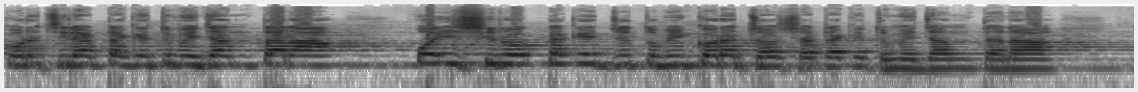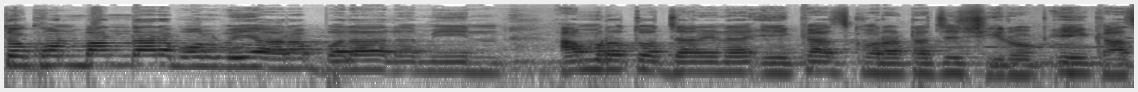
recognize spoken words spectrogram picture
করেছিলে, এটাকে তুমি জানতা না। ওই শিরকটাকে যে তুমি করেছ, সেটাকে তুমি জানতে না। তখন বান্দারা বলবে রাব্বুল আলামিন, আমরা তো জানি না এই কাজ করাটা যে শিরক, এই কাজ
